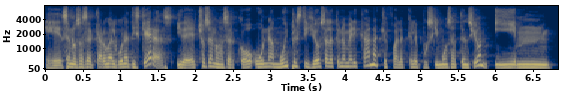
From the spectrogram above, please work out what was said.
eh, se nos acercaron algunas disqueras y de hecho se nos acercó una muy prestigiosa latinoamericana que fue a la que le pusimos atención. Y mm,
